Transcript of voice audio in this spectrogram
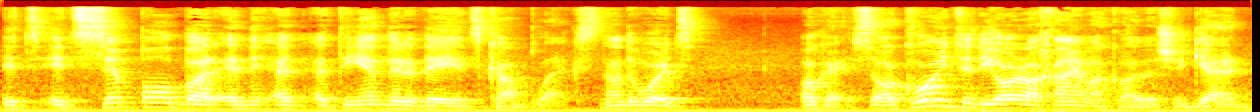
it's it's simple, but at, at, at the end of the day, it's complex. In other words, okay. So according to the Orach Chaim Hakadosh, again,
